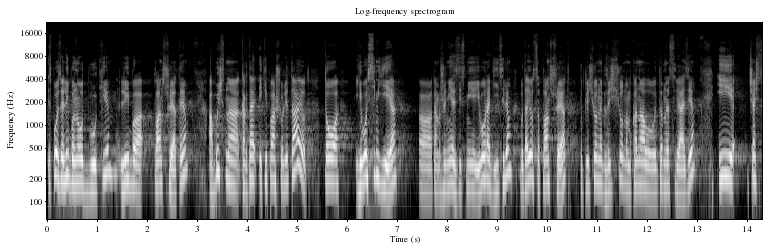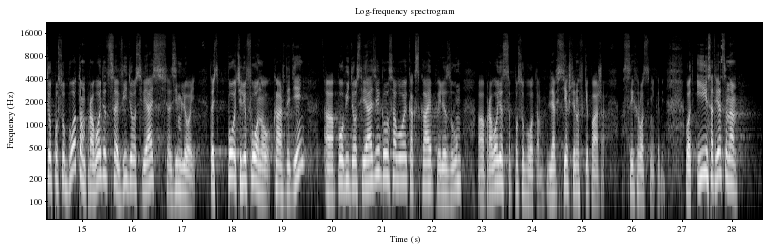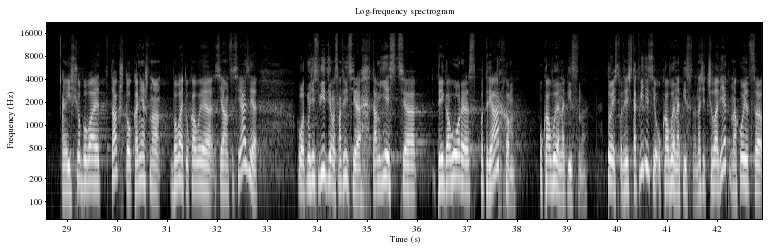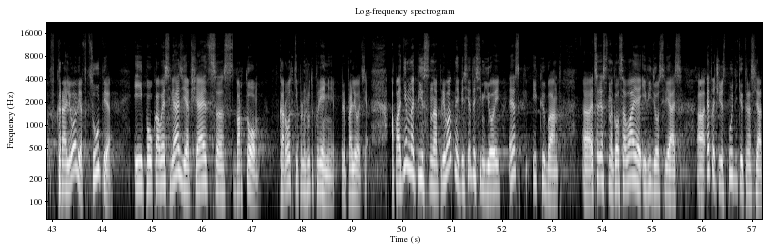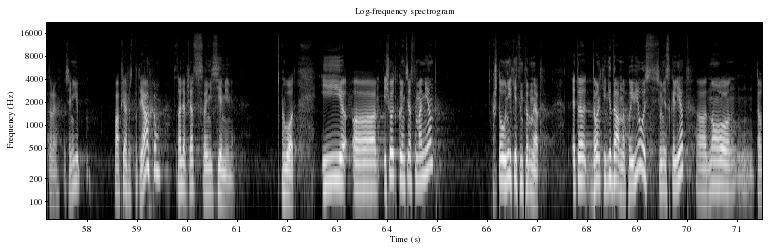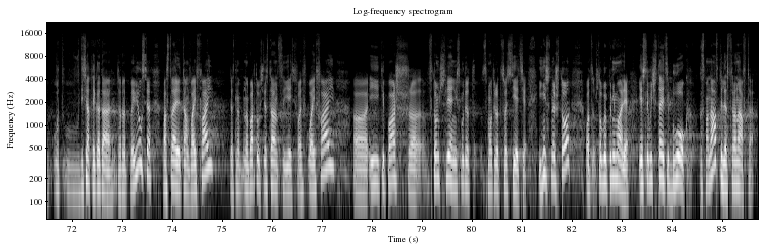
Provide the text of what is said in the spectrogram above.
используя либо ноутбуки, либо планшеты. Обычно, когда экипаж улетают, то его семье, там, жене с детьми, его родителям выдается планшет, подключенный к защищенному каналу интернет-связи, и чаще всего по субботам проводится видеосвязь с Землей. То есть по телефону каждый день а, по видеосвязи голосовой, как Skype или Zoom, а, проводятся по субботам для всех членов экипажа с их родственниками. Вот. И, соответственно, еще бывает так, что, конечно, бывают УКВ сеансы связи. Вот мы здесь видим, смотрите, там есть э, переговоры с патриархом, УКВ написано. То есть, вот если так видите, УКВ написано, значит, человек находится в Королеве, в ЦУПе, и по УКВ связи общается с бортом короткий промежуток времени при пролете. А под ним написано «Приватные беседы с семьей, ESC и Кубант». Э, это, соответственно, голосовая и видеосвязь. Э, это через спутники и трансляторы. То есть они, пообщавшись с патриархом, стали общаться со своими семьями. Вот. И э, еще такой интересный момент, что у них есть интернет. Это довольно-таки недавно появилось, всего несколько лет, э, но вот в десятые годы интернет появился, поставили там Wi-Fi, то есть на, на борту все станции есть Wi-Fi, э, и экипаж, э, в том числе они смотрят, смотрят соцсети. Единственное, что, вот, чтобы вы понимали, если вы читаете блог космонавта или астронавта,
